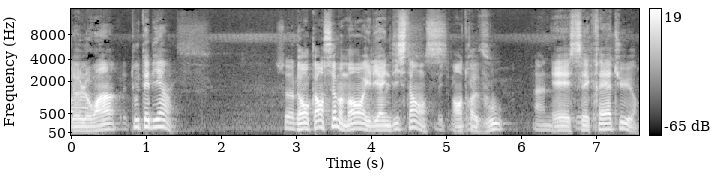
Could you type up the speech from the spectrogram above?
De loin, tout est bien. Donc en ce moment, il y a une distance entre vous et ces créatures.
